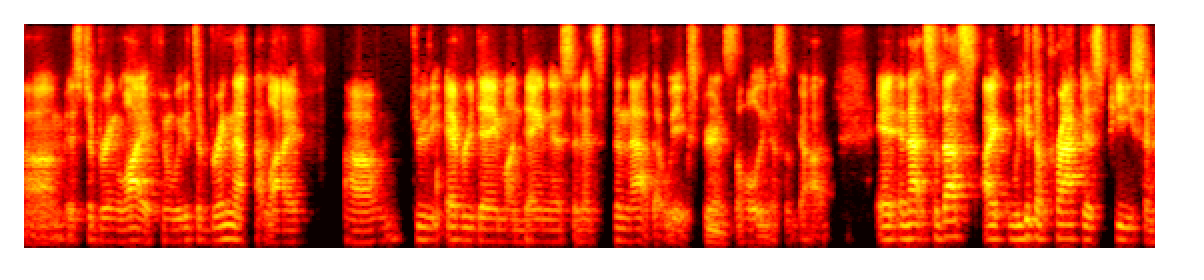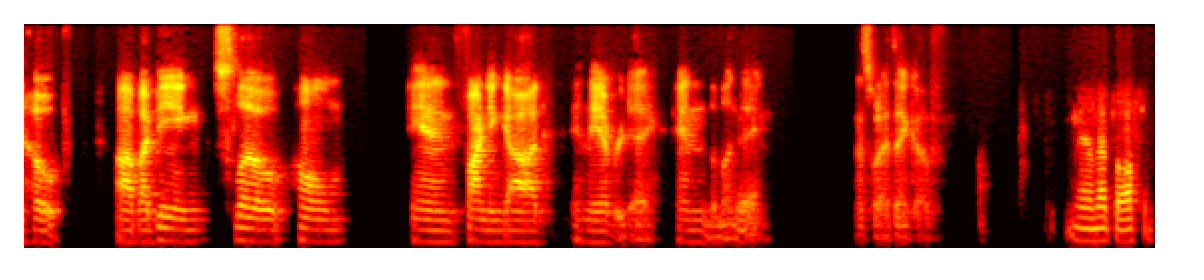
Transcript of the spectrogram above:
um, is to bring life. And we get to bring that life um, through the everyday mundaneness. And it's in that that we experience the holiness of god. And, and that so that's i we get to practice peace and hope uh, by being slow home and finding god in the everyday and the mundane. That's what i think of. Man that's awesome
